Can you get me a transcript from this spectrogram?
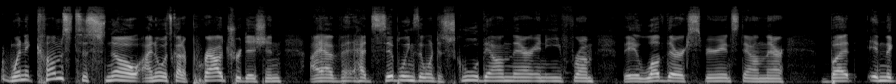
when it comes to snow, I know it's got a proud tradition. I have had siblings that went to school down there in Ephraim. They love their experience down there. But in the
